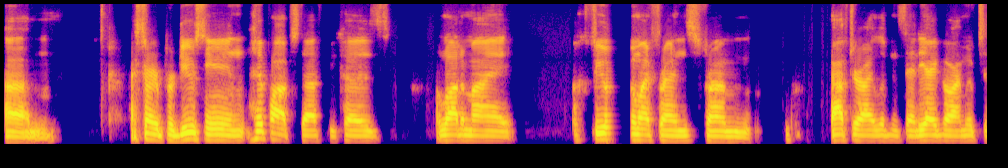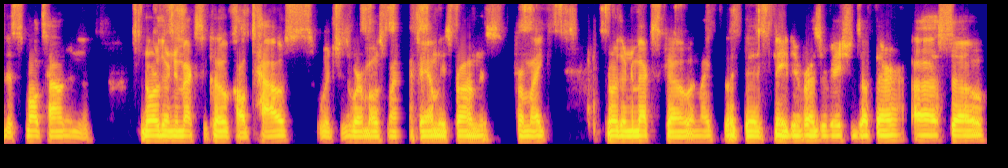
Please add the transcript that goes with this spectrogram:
um, i started producing hip hop stuff because a lot of my a few of my friends from after i lived in san diego i moved to this small town in northern new mexico called taos which is where most of my family's from is from like northern new mexico and like like the native reservations up there. Uh, so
